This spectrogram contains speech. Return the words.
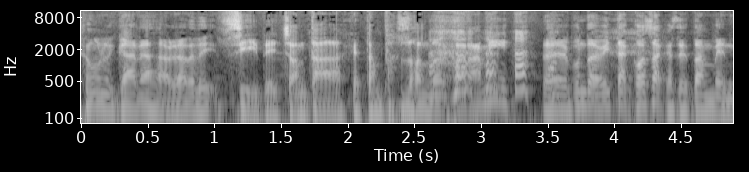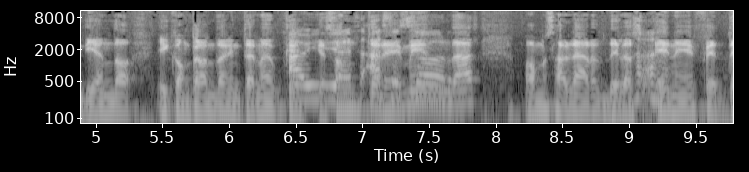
Tengo ganas de hablar de, sí, de chantadas que están pasando. Para mí, desde el punto de vista, cosas que se están vendiendo y comprando en internet que, que son tremendas. Vamos a hablar de los NFT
